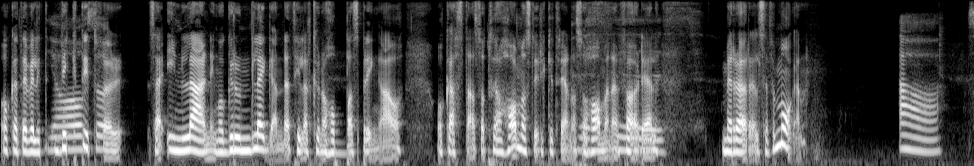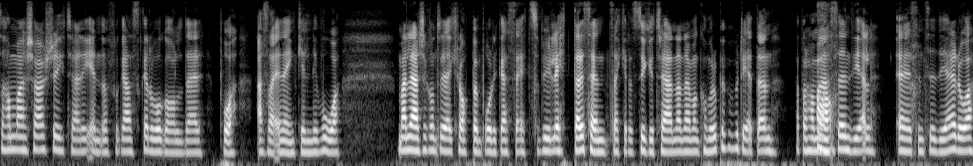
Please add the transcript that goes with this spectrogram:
Och att det är väldigt Ja, viktigt så- för så här, inlärning och grundläggande till att kunna hoppa, springa och, och kasta. Så att har man styrketräna så har man en fördel med rörelseförmågan. Ja, så har man kört styrketräning ändå från ganska låg ålder på alltså en enkel nivå. Man lär sig kontrollera kroppen på olika sätt så blir det lättare sen säkert att styrketräna när man kommer upp i puberteten. Att man har med Ja. sig en del eh, sen tidigare då.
